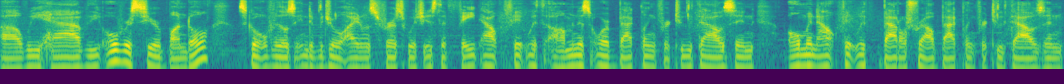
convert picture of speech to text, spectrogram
Uh, we have the Overseer bundle. Let's go over those individual items first, which is the Fate outfit with Ominous Orb backbling for 2,000, Omen outfit with Battle Shroud backbling for 2,000,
